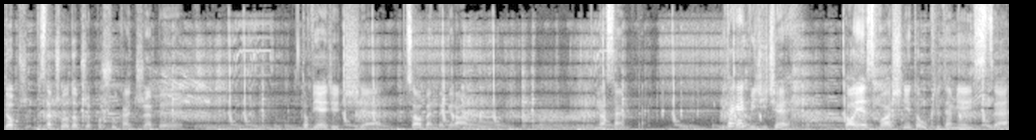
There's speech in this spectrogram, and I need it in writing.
dobrze, wystarczyło dobrze poszukać, żeby dowiedzieć się, co będę grał następne. I tak jak widzicie, to jest właśnie to ukryte miejsce.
